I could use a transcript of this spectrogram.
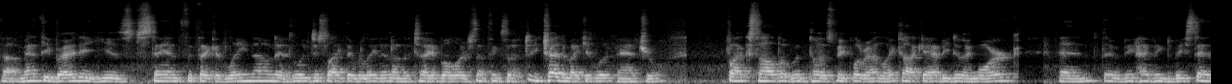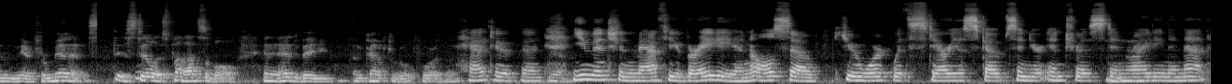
Uh, Mathew Brady used stands that they could lean on. It looked just like they were leaning on a table or something. So he tried to make it look natural. Fox Talbot would post people around Lacock Abbey doing work, and they would be having to be standing there for minutes as still as possible, and it had to be uncomfortable for them. Had to have been. Yeah. You mentioned Mathew Brady and also your work with stereoscopes and your interest in mm-hmm. writing and that.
